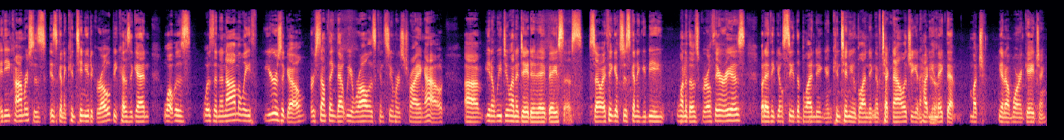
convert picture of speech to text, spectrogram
and e-commerce is, is going to continue to grow because again, what was was an anomaly years ago or something that we were all as consumers trying out, um, you know, we do on a day-to-day basis. So I think it's just going to be one of those growth areas, but I think you'll see the blending and continued blending of technology and how do you Yeah. make that much, you know, more engaging.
